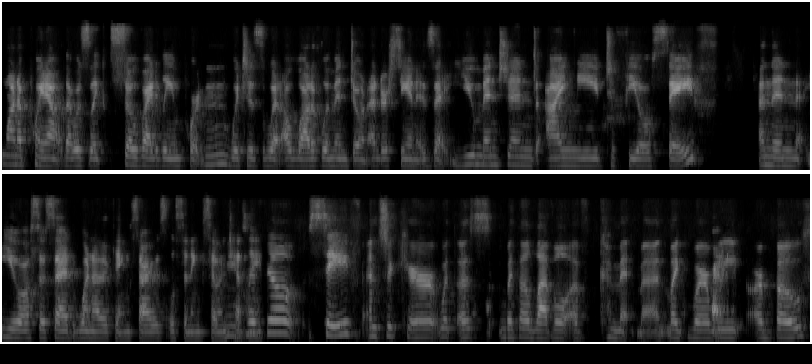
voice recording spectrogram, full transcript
want to point out that was like so vitally important, which is what a lot of women don't understand is that you mentioned I need to feel safe and then you also said one other thing. Sorry, I was listening so intently. I feel safe and secure with us with a level of commitment, like where right. we are both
